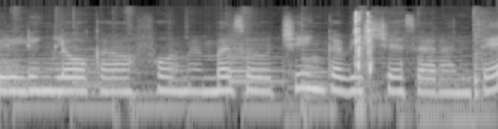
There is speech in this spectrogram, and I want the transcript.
బిల్డింగ్లో ఒక ఫోర్ మెంబర్స్ వచ్చి ఇంకా విష్ చేశారు అంతే.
